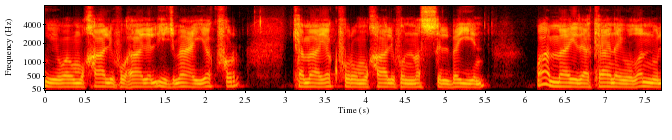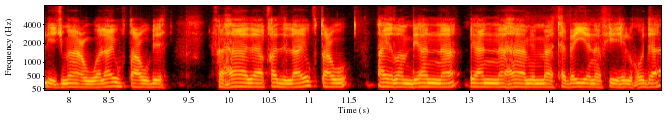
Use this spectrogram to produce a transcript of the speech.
ومخالف هذا الإجماع يكفر كما يكفر مخالف النص البين. وأما إذا كان يظن الإجماع ولا يقطع به فهذا قد لا يقطع أيضا بأن بأنها مما تبين فيه الهدى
